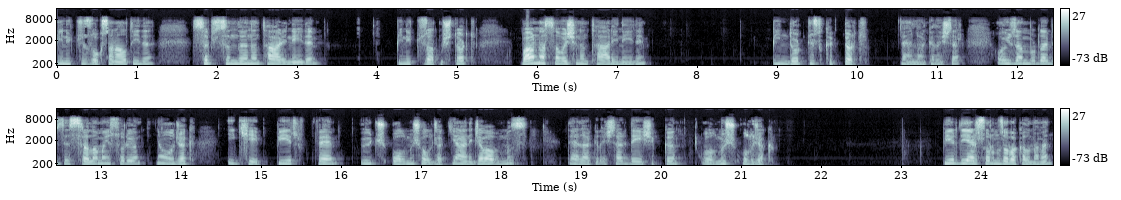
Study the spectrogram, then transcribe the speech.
1396 idi. Sırp Sındığı'nın tarihi neydi? 1364. Varna Savaşı'nın tarihi neydi? 1444 değerli arkadaşlar. O yüzden burada bize sıralamayı soruyor. Ne olacak? 2, 1 ve 3 olmuş olacak. Yani cevabımız değerli arkadaşlar D şıkkı olmuş olacak. Bir diğer sorumuza bakalım hemen.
